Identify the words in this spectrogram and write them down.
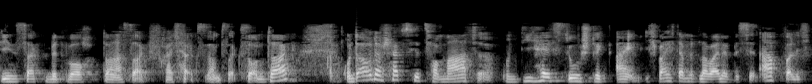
Dienstag, Mittwoch, Donnerstag, Freitag, Samstag, Sonntag. Und da unterschreibst du jetzt Formate und die hältst du strikt ein. Ich weiche da mittlerweile ein bisschen ab, weil ich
